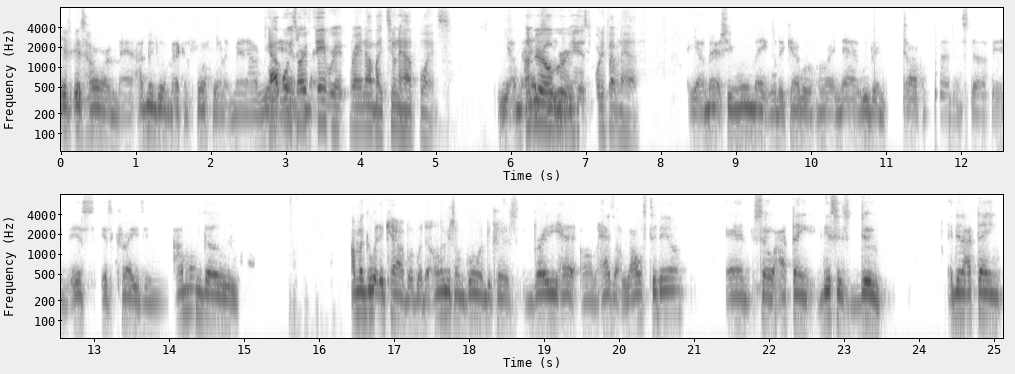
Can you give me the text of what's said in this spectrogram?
it's it's hard, man. I've been going back and forth on it, man. I really Cowboys are favorite right now by two and a half points. Yeah, I'm under actually, over is 45 and a half. Yeah, I'm actually roommate with the Cowboys right now. We've been talking about it and stuff, and it's it's crazy. I'm gonna go. I'm gonna go with the Cowboys, but the only reason I'm going because Brady had um hasn't lost to them, and so I think this is due. And then I think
